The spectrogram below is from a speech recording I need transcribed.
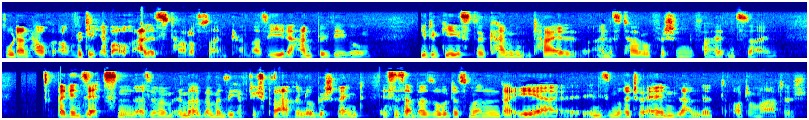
wo dann auch, auch wirklich aber auch alles Tarov sein kann. Also jede Handbewegung, jede Geste kann Teil eines tarophischen Verhaltens sein. Bei den Sätzen, also immer wenn man sich auf die Sprache nur beschränkt, ist es aber so, dass man da eher in diesem Rituellen landet, automatisch.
